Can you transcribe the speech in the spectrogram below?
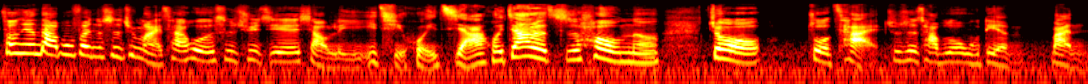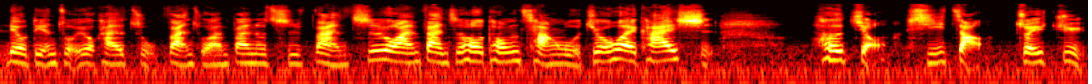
中间大部分就是去买菜，或者是去接小黎一起回家。回家了之后呢，就做菜，就是差不多五点半六点左右开始煮饭，煮完饭就吃饭。吃完饭之后，通常我就会开始喝酒、洗澡、追剧。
